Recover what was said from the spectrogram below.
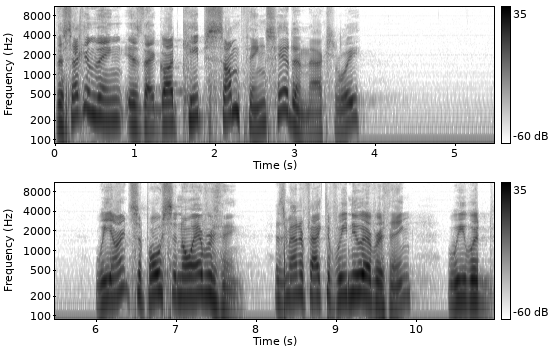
The second thing is that God keeps some things hidden, actually. We aren't supposed to know everything. As a matter of fact, if we knew everything, we would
